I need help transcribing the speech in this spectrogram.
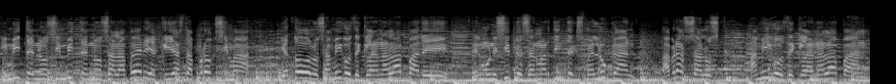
invítenos, invítenos a la feria que ya está próxima. Y a todos los amigos de Clanalapa, del el municipio de San Martín, Texmelucan. Abrazos a los amigos de Clanalapan.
